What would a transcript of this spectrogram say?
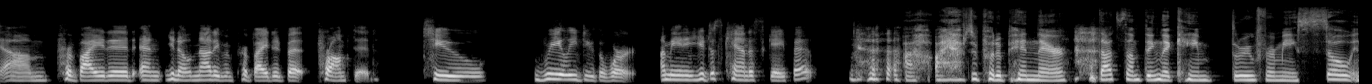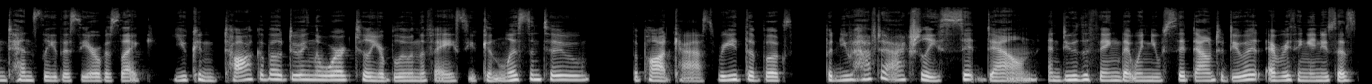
um, provided, and you know, not even provided, but prompted to really do the work. I mean, you just can't escape it. I have to put a pin there. That's something that came through for me so intensely this year was like, you can talk about doing the work till you're blue in the face. You can listen to the podcast, read the books, but you have to actually sit down and do the thing that when you sit down to do it, everything in you says,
